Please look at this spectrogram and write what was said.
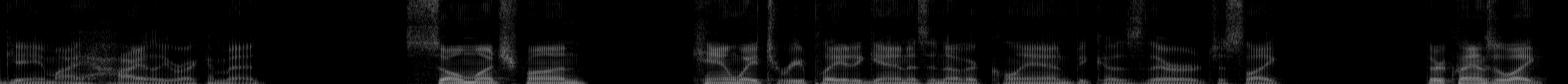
game I highly recommend. So much fun. Can't wait to replay it again as another clan because they're just like their clans are like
